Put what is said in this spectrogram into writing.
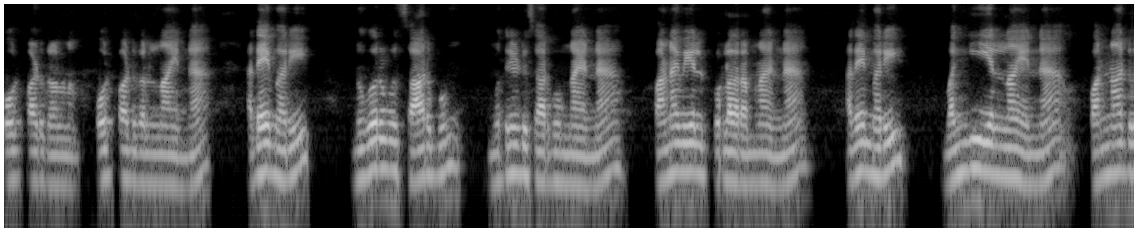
கோட்பாடுகள் கோட்பாடுகள்னா என்ன? அதே மாதிரி நுகர்வு சார்பும் முதலீடு சார்பும்னா என்ன? பணவியல் பொருளாதாரம்னா என்ன? அதே மாதிரி வங்கியல்னா என்ன? பன்னாட்டு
